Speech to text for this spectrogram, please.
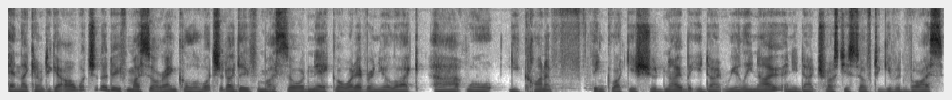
and they come to go, oh, what should I do for my sore ankle, or what should I do for my sore neck, or whatever, and you're like, uh, well, you kind of think like you should know, but you don't really know, and you don't trust yourself to give advice,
